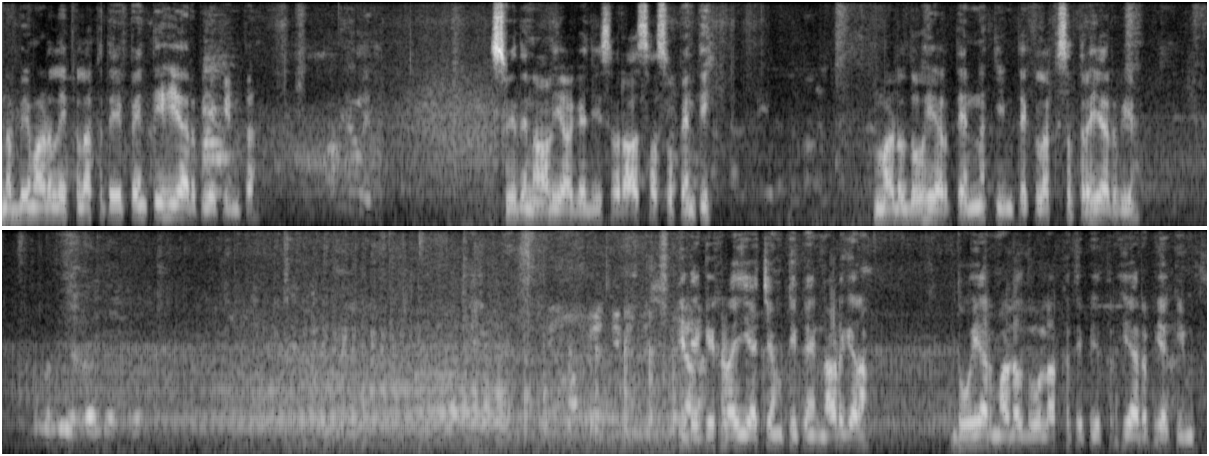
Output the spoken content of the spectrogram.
90 ਮਾਡਲ 1 ਲੱਖ ਤੇ 35000 ਰੁਪਏ ਕੀਮਤ। ਆ ਸੋ ਇਹਦੇ ਨਾਲ ਹੀ ਆ ਗਿਆ ਜੀ ਸਵਰਾਜ 735 ਮਾਡਲ 2003 ਕੀਮਤ 1 ਲੱਖ 70000 ਰੁਪਏ ਇਹਦੇ ਅੱਗੇ ਖੜਾ ਜੀ HMT 5911 2000 ਮਾਡਲ 2 ਲੱਖ ਤੇ 75000 ਰੁਪਏ ਕੀਮਤ।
